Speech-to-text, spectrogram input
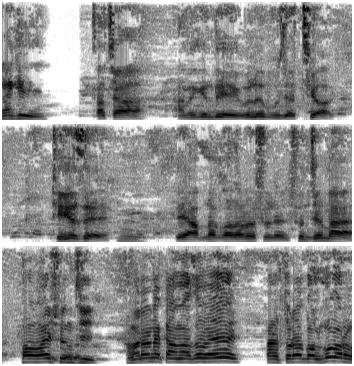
নাকি? চাচা আমি কিন্তু এগুলো বুঝাচ্ছি ঠিক আছে? যে আপনার কথাটা শুনেন। শুনছেন মা? হ্যাঁ ভাই শুনছি। আমার একটা কাম আছে ভাই তোরা গল্প করো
